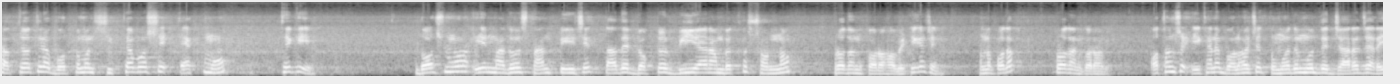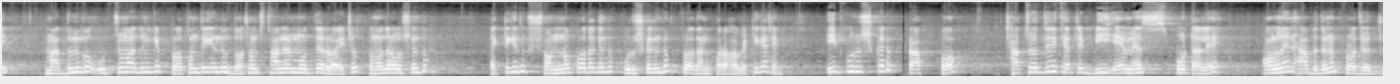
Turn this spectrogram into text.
ছাত্রছাত্রীরা বর্তমান শিক্ষাবর্ষে একম থেকে দশম এর মাধ্যমে স্থান পেয়েছে। তাদের ডক্টর বি আর আম্বেদকর স্বর্ণ প্রদান করা হবে, ঠিক আছে? স্বর্ণ পদক প্রদান করা হবে। অথচ এখানে বলা হয়েছে, তোমাদের মধ্যে যারা যারাই মাধ্যমিক ও উচ্চ মাধ্যমিকে প্রথম থেকে কিন্তু দশম স্থানের মধ্যে রয়েছে, তোমাদের অবশ্যই কিন্তু একটি কিন্তু স্বর্ণ পদক কিন্তু পুরস্কার কিন্তু প্রদান করা হবে। ঠিক আছে? এই পুরস্কার প্রাপ্য ছাত্রছাত্রীদের ক্ষেত্রে বিএমএস পোর্টালে অনলাইন আবেদনে প্রযোজ্য।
